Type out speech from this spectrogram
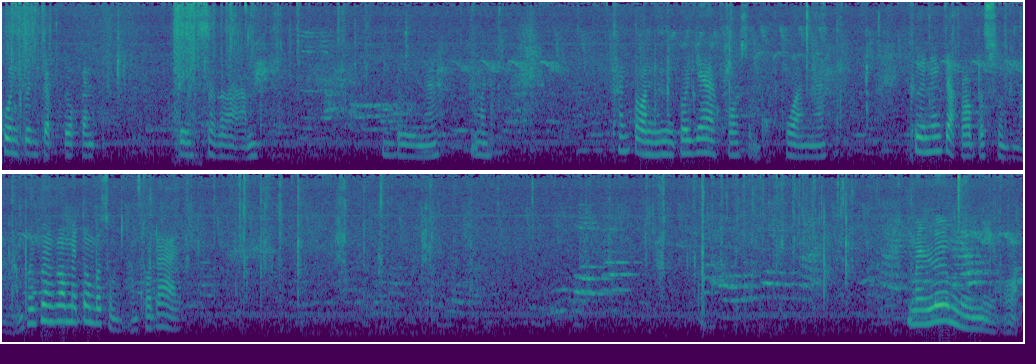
คนจนจับตัวกันเป็นสลามดูนะมันขั้นตอนนี้มันก็ยากพอสมควรนะ คือเนื่องจากเราผสมน้ำเพื่อนๆก็ไม่ต้องผสมน้ำก็ได้ มันเริ่มเหนียวเหนียวๆอะ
